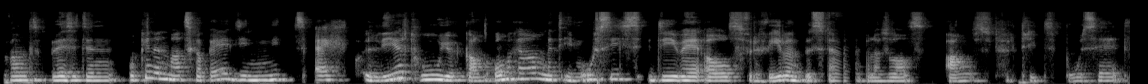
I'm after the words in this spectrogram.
Want wij zitten ook in een maatschappij die niet echt leert hoe je kan omgaan met emoties die wij als vervelend bestempelen, zoals angst, verdriet, boosheid,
